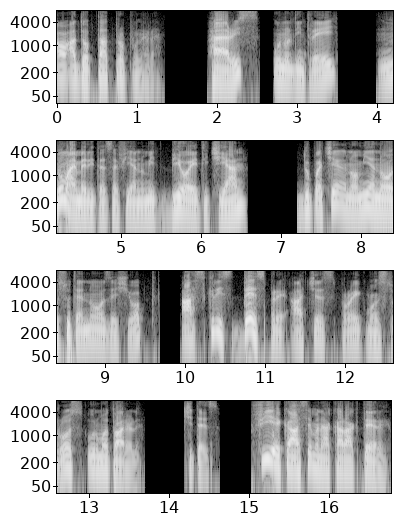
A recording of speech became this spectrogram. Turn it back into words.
au adoptat propunerea. Harris, unul dintre ei, nu mai merită să fie numit bioetician, după ce în 1998 a scris despre acest proiect monstruos următoarele. Citez. Fie că asemenea caractere,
